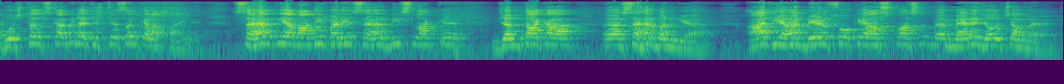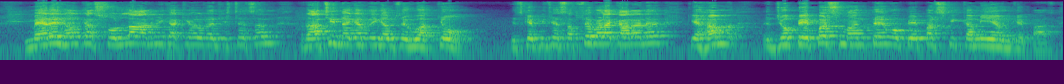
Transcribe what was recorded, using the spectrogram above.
हॉस्टल्स का भी रजिस्ट्रेशन करा पाएँगे। शहर की आबादी बढ़ी, शहर 20 लाख जनता का शहर बन गया है। आज यहाँ डेढ़ सौ के आसपास मैरिज हॉल चल रहे हैं। मैरिज हॉल का 16 आदमी का केवल रजिस्ट्रेशन रांची नगर निगम से हुआ। क्यों? इसके पीछे सबसे बड़ा कारण है कि हम जो पेपर्स मांगते हैं, वो पेपर्स की कमी है उनके पास।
